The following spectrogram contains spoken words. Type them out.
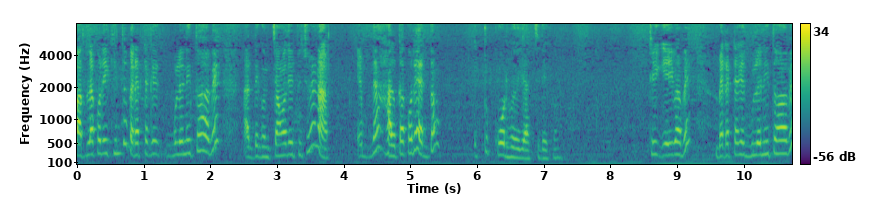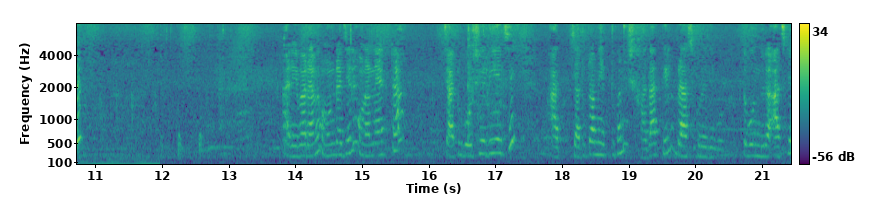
পাতলা করেই কিন্তু ব্যাটারটাকে গুলে নিতে হবে। আর দেখুন, চামচের পিছনে না একদম হালকা করে একদম একটু কোর হয়ে যাচ্ছে, দেখুন। ঠিক এইভাবে ব্যাটারটাকে গুলে নিতে হবে। আর এবার আমি উনুনটা জেলে উনানে একটা চাটু বসিয়ে দিয়েছি। আর চাটুটা আমি একটুখানি সাদা তেল ব্রাশ করে দেবো। তো বন্ধুরা, আজকে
